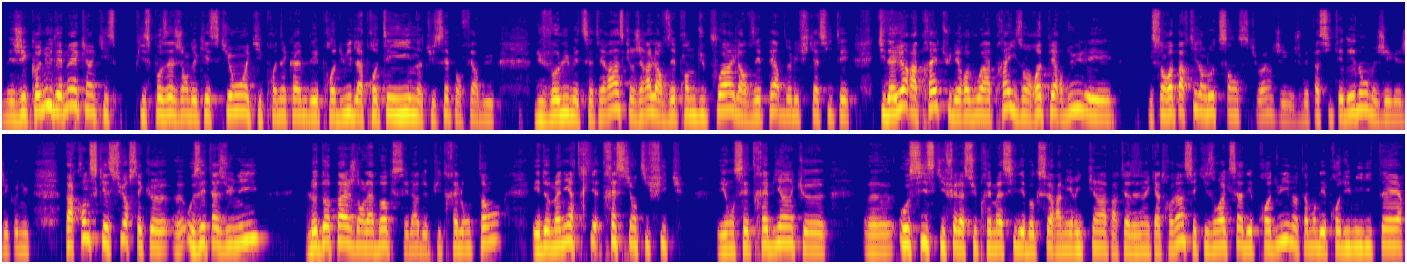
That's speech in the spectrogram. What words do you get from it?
mais j'ai connu des mecs hein, qui, qui, se posaient ce genre de questions et qui prenaient quand même des produits, de la protéine, tu sais, pour faire du, du volume, etc. Ce qui en général leur faisait prendre du poids et leur faisait perdre de l'efficacité. Qui d'ailleurs après, tu les revois après, ils ont reperdu les, ils sont repartis dans l'autre sens, tu vois. Je vais pas citer des noms, mais j'ai connu. Par contre, ce qui est sûr, c'est que aux États-Unis, le dopage dans la boxe est là depuis très longtemps et de manière très scientifique. Et on sait très bien que euh, aussi, ce qui fait la suprématie des boxeurs américains à partir des années 80, c'est qu'ils ont accès à des produits, notamment des produits militaires,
